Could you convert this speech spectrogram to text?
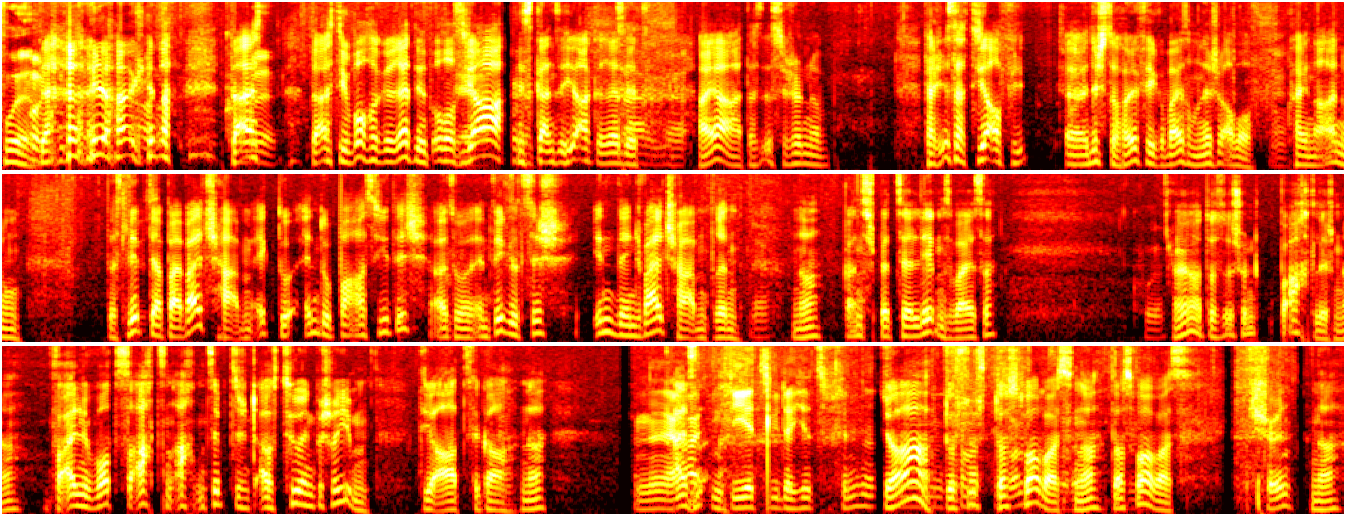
cool. Da, ja, genau. Cool. Da, ist, da ist die Woche gerettet oder das ja. Jahr, das ganze Jahr gerettet. Ja, ja. Ah ja, das ist schon eine, Vielleicht ist das hier auch äh, nicht so häufig, weiß man nicht, aber keine Ahnung. Das lebt ja bei Waldschaben endoparasitisch, also entwickelt sich in den Waldschaben drin. Ne? Ganz spezielle Lebensweise cool. Ja, das ist schon beachtlich. Ne? Vor allem wurde es 1878 aus Thüringen beschrieben, die Art sogar. Ne? Ja, also, um die jetzt wieder hier zu finden. Ja, das, ist, das war was. Ne? Das war was. Schön. Na?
